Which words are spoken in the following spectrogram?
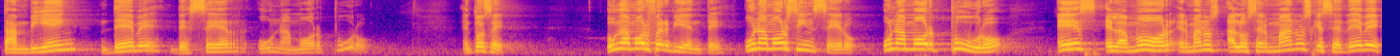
también debe de ser un amor puro. Entonces, un amor ferviente, un amor sincero, un amor puro es el amor, hermanos, a los hermanos que se debe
